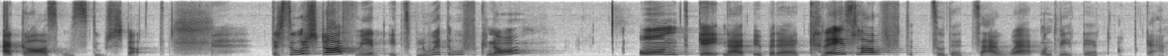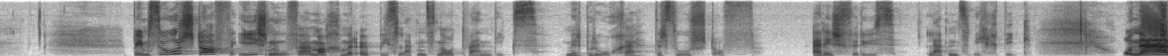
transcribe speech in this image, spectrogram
ein Gasaustausch statt. Der Sauerstoff wird ins Blut aufgenommen und geht dann über einen Kreislauf zu den Zellen und wird dort abgegeben. Beim Sauerstoff einschnaufen machen wir etwas Lebensnotwendiges. Wir brauchen den Sauerstoff. Er ist für uns lebenswichtig. Und dann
